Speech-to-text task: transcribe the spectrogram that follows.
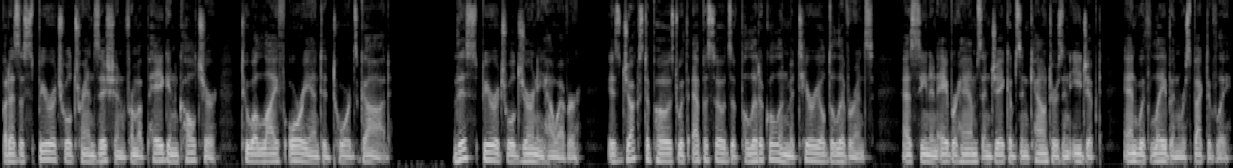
but as a spiritual transition from a pagan culture to a life oriented towards God. This spiritual journey, however, is juxtaposed with episodes of political and material deliverance, as seen in Abraham's and Jacob's encounters in Egypt and with Laban, respectively.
